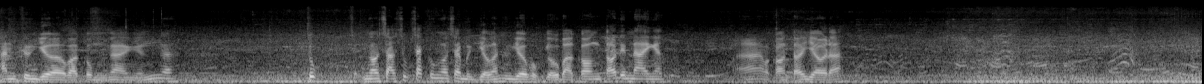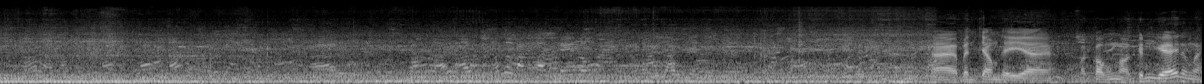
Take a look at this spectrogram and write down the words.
Anh Khương Dừa và cùng những ngôi sao xuất sắc của ngôi sao Bình Dương anh Thương vô phục vụ bà con tối đêm nay nha. Đó, bà con tối giờ đó. À, bên trong thì à, bà con cũng ngồi kính ghế luôn mà.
